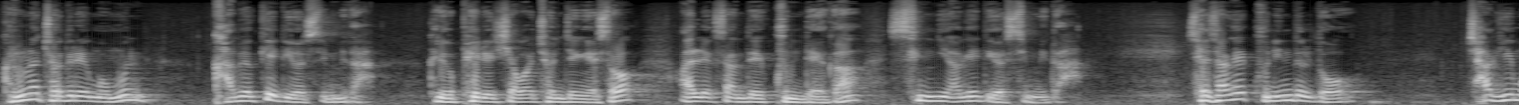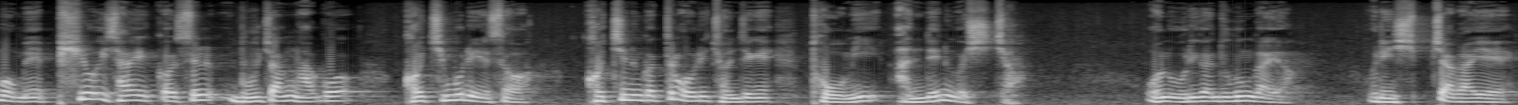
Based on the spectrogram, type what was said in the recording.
그러나 저들의 몸은 가볍게 되었습니다. 그리고 페르시아와 전쟁에서 알렉산더의 군대가 승리하게 되었습니다. 세상의 군인들도 자기 몸에 필요 이상의 것을 무장하고 거침으로 인해서 거치는 것들은 우리 전쟁에 도움이 안 되는 것이죠. 오늘 우리가 누군가요? 우리 십자가의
